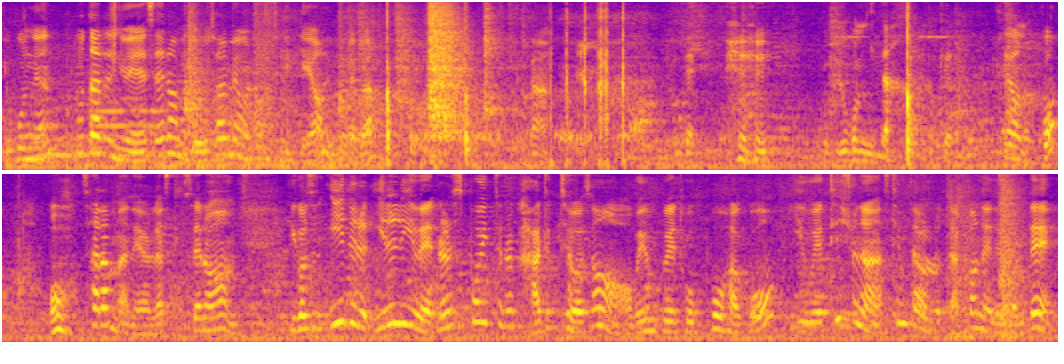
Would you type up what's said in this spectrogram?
요거는 또 다른 류의 세럼인데 요거 설명을 좀 드릴게요. 여기다가. 그다음, 네, 요- 요겁니다. 이렇게 세워놓고, 오, 사람만 해요. 엘라스틱 세럼. 이것은 1일 1, 2회를 스포이트를 가득 채워서 외음부에 도포하고 이후에 티슈나 스팀 타올로 닦아내는 건데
